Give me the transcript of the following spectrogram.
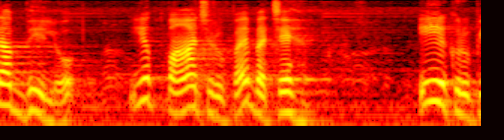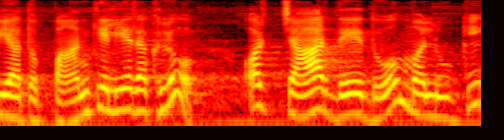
तब भी लो, ये पाँच रुपए बचे हैं। एक रुपया तो पान के लिए रख लो और चार दे दो मलू की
